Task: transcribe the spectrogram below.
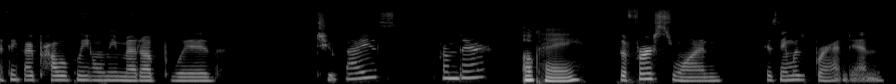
I think I probably only met up with two guys from there. okay. The first one, his name was Brandon.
